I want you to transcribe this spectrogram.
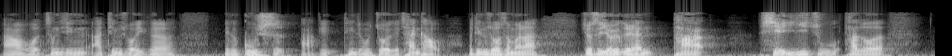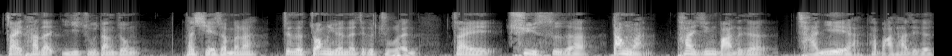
啊！我曾经啊听说一个一个故事啊，给听众们做一个参考。我听说什么呢？就是有一个人他写遗嘱，他说在他的遗嘱当中，他写什么呢？这个庄园的这个主人在去世的当晚，他已经把这个产业啊，他把他这个。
